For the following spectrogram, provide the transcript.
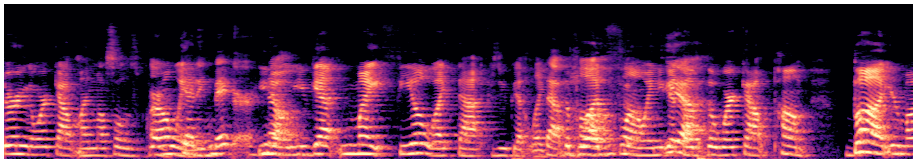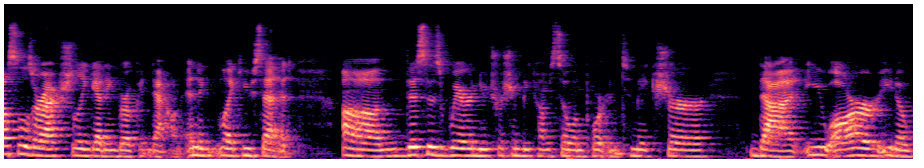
during the workout my muscles growing getting bigger you no. know you get you might feel like that because you get like that the pump. blood flowing you get yeah. the, the workout pump but your muscles are actually getting broken down and like you said um, this is where nutrition becomes so important to make sure that you are you know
